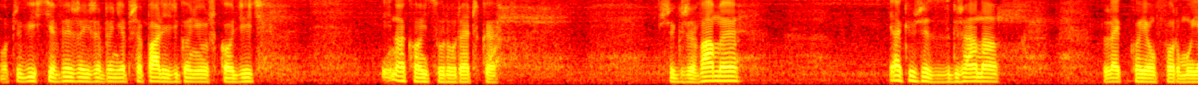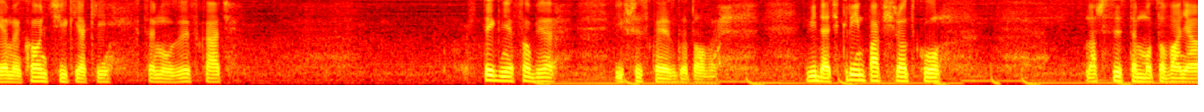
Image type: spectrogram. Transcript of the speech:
Oczywiście wyżej, żeby nie przepalić go, nie uszkodzić. I na końcu rureczkę przygrzewamy. Jak już jest zgrzana, lekko ją formujemy kącik, jaki chcemy uzyskać. Stygnie sobie i wszystko jest gotowe. Widać krimpa w środku. Nasz system mocowania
